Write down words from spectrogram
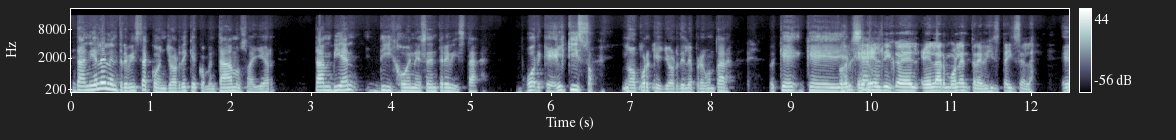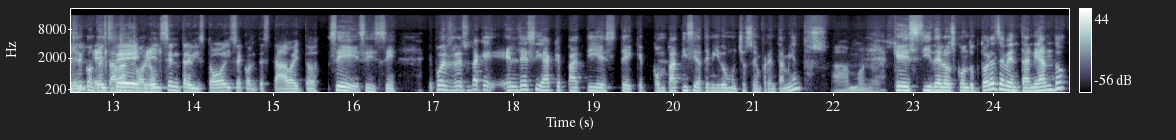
Daniel en la entrevista con Jordi que comentábamos ayer, también dijo en esa entrevista, porque él quiso, no porque Jordi le preguntara, que, que él, se, él dijo, él, él armó la entrevista y se la. él se contestaba se, solo. él se entrevistó y se contestaba y todo. Sí, sí, sí. Pues resulta que él decía que Patty, este, que con Patty sí ha tenido muchos enfrentamientos. Vámonos. que si de los conductores de Ventaneando,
